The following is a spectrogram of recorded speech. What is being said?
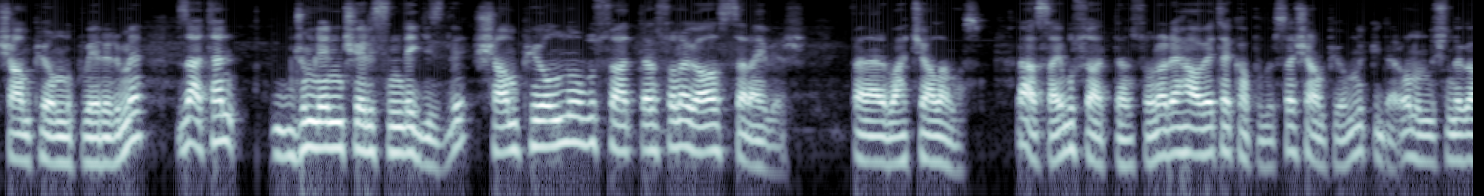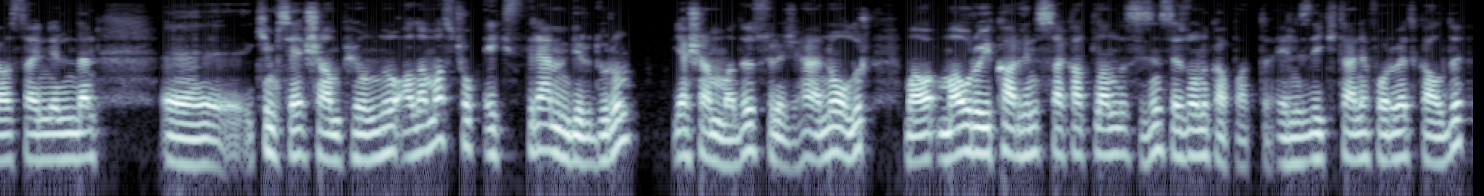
şampiyonluk verir mi? Zaten cümlenin içerisinde gizli. Şampiyonluğu bu saatten sonra Galatasaray verir. Fenerbahçe alamaz. Galatasaray bu saatten sonra rehavete kapılırsa şampiyonluk gider. Onun dışında Galatasaray'ın elinden e, kimse şampiyonluğu alamaz. Çok ekstrem bir durum yaşanmadığı sürece. Ha ne olur? Ma- Mauro Icardi'niz sakatlandı sizin sezonu kapattı. Elinizde iki tane forvet kaldı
